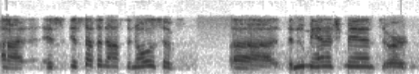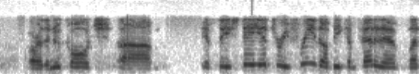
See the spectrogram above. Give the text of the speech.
uh, it's, it's nothing off the nose of uh, the new management or or the new coach. Um, if they stay injury free, they'll be competitive. But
